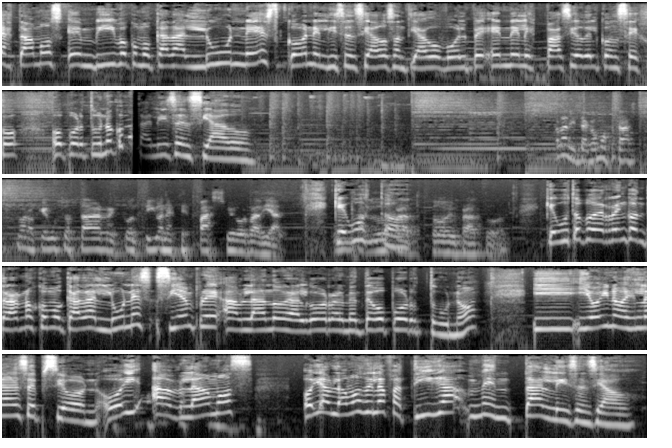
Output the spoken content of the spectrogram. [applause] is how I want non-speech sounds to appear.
ya estamos en vivo como cada lunes con el licenciado Santiago Volpe en el espacio del Consejo Oportuno. ¿Cómo está, licenciado? Hola Anita, ¿cómo estás? Bueno, qué gusto estar contigo en este espacio radial. Qué gusto. Para todos y para todas. Qué gusto poder reencontrarnos como cada lunes, siempre hablando de algo realmente oportuno. Y, y hoy no es la excepción. Hoy hablamos, hoy hablamos de la fatiga mental, licenciado.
